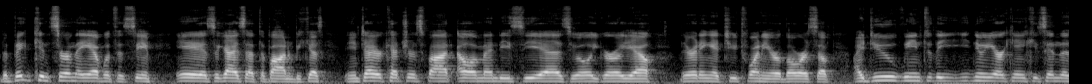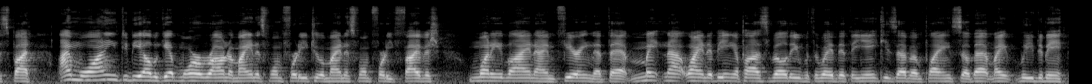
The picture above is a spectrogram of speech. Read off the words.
The big concern they have with this team is the guys at the bottom because the entire catcher spot, Aledmys, Diaz, Yuli Gurriel, they're hitting at 220 or lower. So I do lean to the New York Yankees in this spot. I'm wanting to be able to get more around a minus 140 to a minus 145 ish money line. I'm fearing that that might not wind up being a possibility with the way that the Yankees have been playing, so that might lead to me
